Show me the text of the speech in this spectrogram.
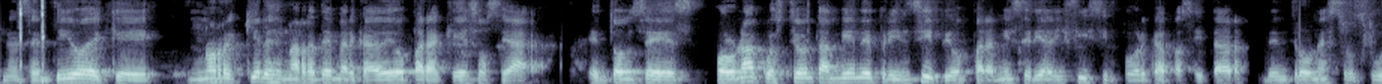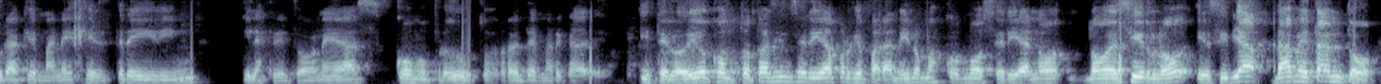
en el sentido de que no requieres de una red de mercadeo para que eso se haga. Entonces, por una cuestión también de principios, para mí sería difícil poder capacitar dentro de una estructura que maneje el trading y las criptomonedas como productos de red de mercadeo. Y te lo digo con total sinceridad porque para mí lo más cómodo sería no, no decirlo y decir, ya, dame tanto,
